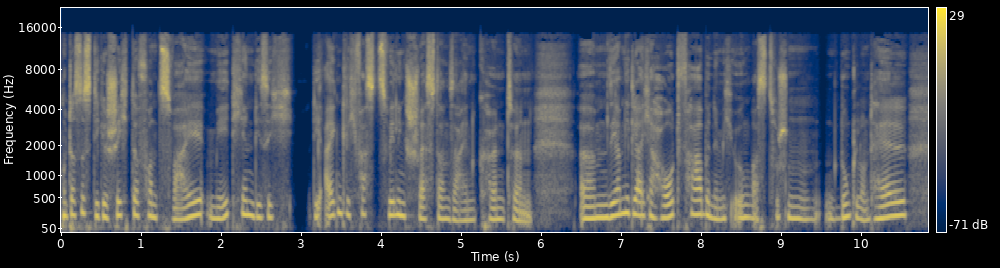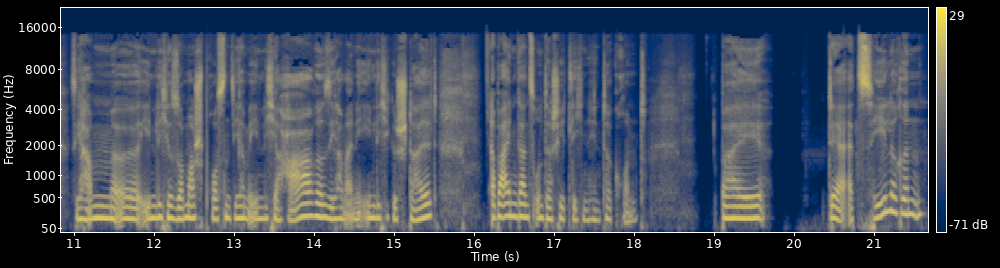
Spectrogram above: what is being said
Und das ist die Geschichte von zwei Mädchen, die sich die eigentlich fast Zwillingsschwestern sein könnten. Ähm, sie haben die gleiche Hautfarbe, nämlich irgendwas zwischen dunkel und hell. Sie haben äh, ähnliche Sommersprossen, sie haben ähnliche Haare, sie haben eine ähnliche Gestalt, aber einen ganz unterschiedlichen Hintergrund. Bei der Erzählerin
